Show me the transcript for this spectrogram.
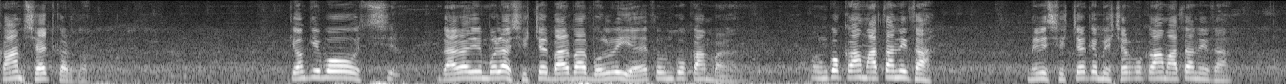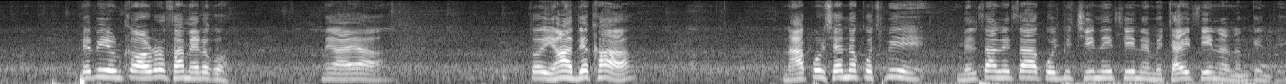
काम सेट कर दो। क्योंकि वो दादाजी ने बोला सिस्टर बार बार बोल रही है तो उनको काम बना उनको काम आता नहीं था। मेरी सिस्टर के मिस्टर को काम आता नहीं था। फिर भी उनका ऑर्डर था मेरे को। मैं आया। तो यहाँ देखा, नागपुर शहर में कुछ भी मिलता नहीं था, कुछ भी चीज़ नहीं थी, न मिठाई थी, न नमकीन थी।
